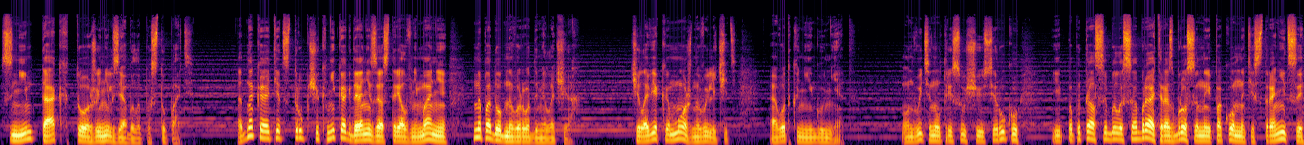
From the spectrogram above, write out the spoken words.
с ним так тоже нельзя было поступать. Однако отец Трубчик никогда не заострял внимание подобного рода мелочах. Человека можно вылечить, а вот книгу нет. Он вытянул трясущуюся руку и попытался было собрать разбросанные по комнате страницы,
